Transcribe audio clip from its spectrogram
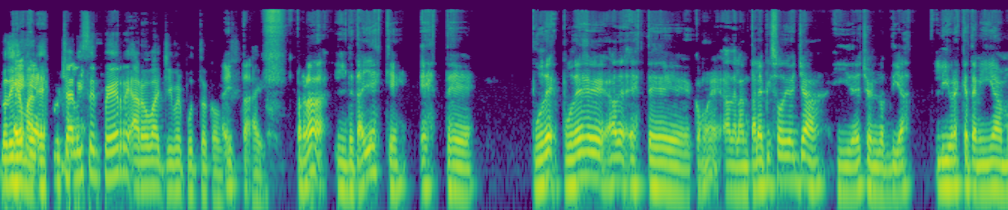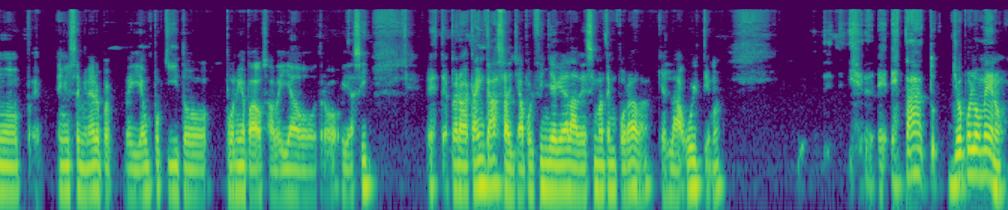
lo, dije mal. Escuchalicen pr arroba gmail.com. Ahí está. Pero nada, el detalle es que este pude, pude este, ¿cómo es? adelantar el episodio ya y de hecho en los días libres que teníamos pues, en el seminario pues veía un poquito, ponía pausa, veía otro y así. Este, pero acá en casa ya por fin llegué a la décima temporada, que es la última. E, está, yo por lo menos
